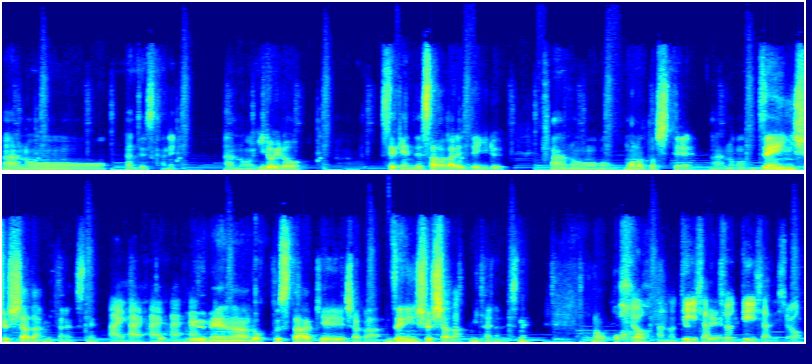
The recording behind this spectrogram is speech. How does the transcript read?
あのーなんていうんですかね、あのいろいろ世間で騒がれている、あのものとしてあの、全員出社だみたいなですね、はいはいはいはい、はい。有名なロックスター経営者が全員出社だみたいなですね、のをこうあの T 社でしょ ?T 社でしょ？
